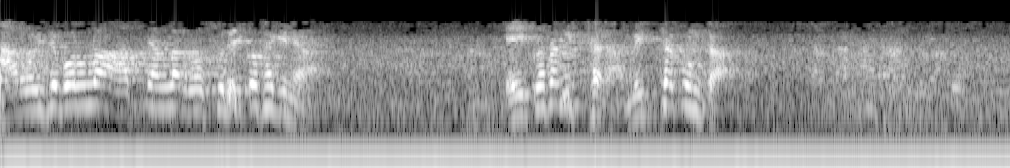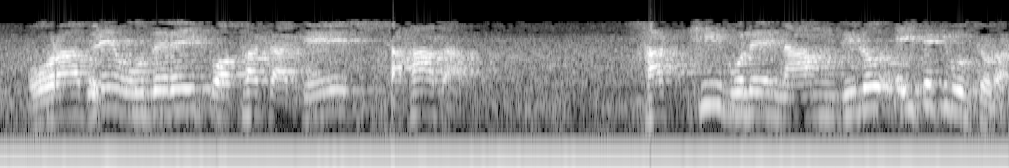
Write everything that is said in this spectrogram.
আর ওই যে বলল, আপনি আল্লাহ রসুল, এই কথা কিনা? এই কথা মিথ্যা না। মিথ্যা কোনটা? ওরা যে ওদের এই কথাটাকে শাহাদা, সাক্ষী বলে নাম দিল, এইটা কি বলছে ওরা?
